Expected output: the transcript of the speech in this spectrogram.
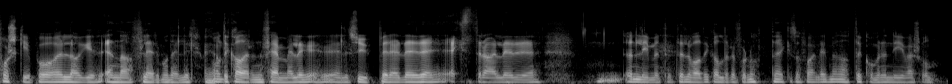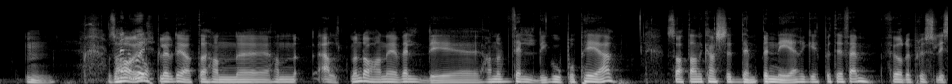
forsker på å lage enda flere modeller. Ja. Om de kaller den 5 eller, eller super eller ekstra eller eh, unlimited eller hva de kaller det for noe. Det er ikke så farlig, men at det kommer en ny versjon. Mm. Og så har jeg hvor- opplevd det at han, eh, han Altman da, han er, veldig, han er veldig god på PR. Så at han kanskje demper ned GPT5 før det plutselig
